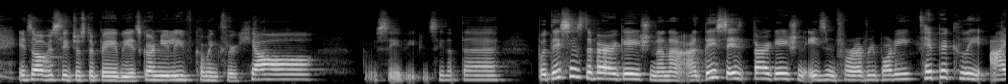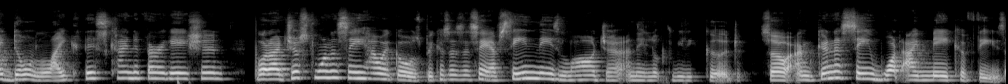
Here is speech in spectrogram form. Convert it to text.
it's obviously just a baby. It's got a new leaf coming through here. Let me see if you can see that there. But this is the variegation, and I, this is, variegation isn't for everybody. Typically, I don't like this kind of variegation but I just want to see how it goes because as I say, I've seen these larger and they look really good. So I'm going to see what I make of these.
